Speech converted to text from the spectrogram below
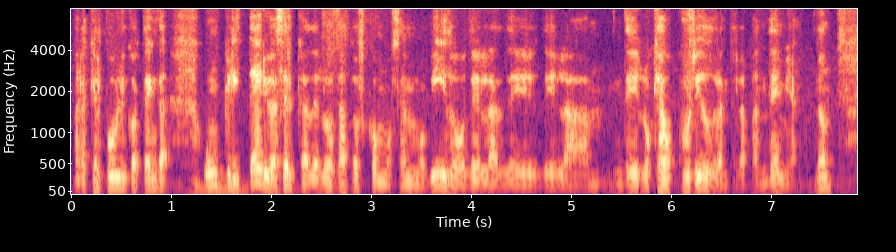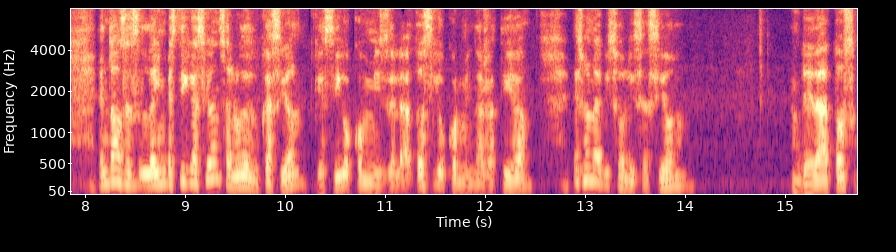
para que el público tenga un criterio acerca de los datos, cómo se han movido, de, la, de, de, la, de lo que ha ocurrido durante la pandemia, ¿no? Entonces, la investigación salud-educación, que sigo con mis relatos, sigo con mi narrativa, es una visualización de datos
